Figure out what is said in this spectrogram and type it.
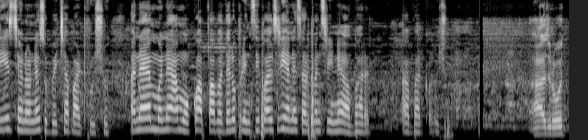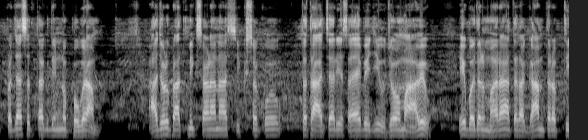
દેશજનોને શુભેચ્છા પાઠવું છું. અને મને આ મોકો આપવા બદલ હું પ્રિન્સિપાલશ્રી અને સરપંચશ્રીને આભાર આભાર કરું છું. આજ રોજ પ્રજાસત્તાક દિનનો પ્રોગ્રામ આજોડ પ્રાથમિક શાળાના શિક્ષકો તથા આચાર્ય સાહેબે જે ઉજવવામાં આવ્યો, એ બદલ મારા તથા ગામ તરફથી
